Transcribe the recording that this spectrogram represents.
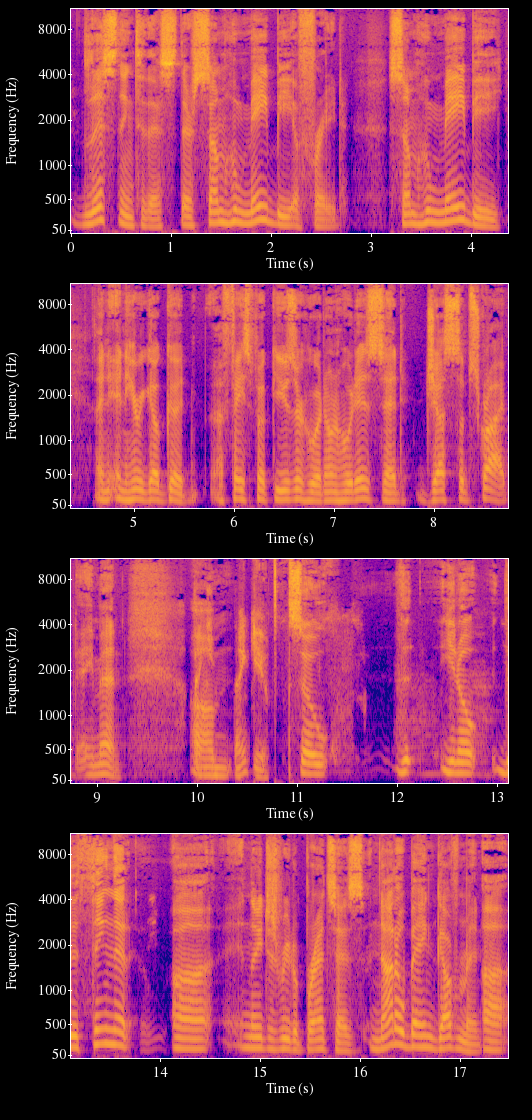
listening to this. There's some who may be afraid, some who may be, and, and here we go. Good. A Facebook user who I don't know who it is said just subscribed. Amen. Thank um, you. Thank you. So the, you know, the thing that, uh, and let me just read what Brad says not obeying government, uh,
